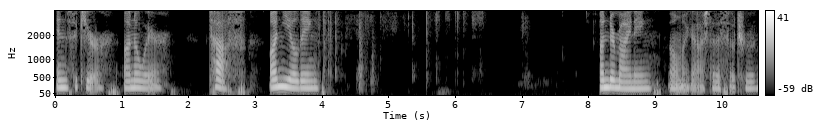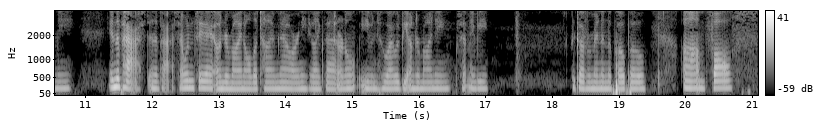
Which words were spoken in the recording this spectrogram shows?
insecure, unaware, tough, unyielding, undermining. Oh my gosh, that is so true of me. In the past, in the past. I wouldn't say I undermine all the time now or anything like that. I don't know even who I would be undermining, except maybe the government and the popo. Um, false,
